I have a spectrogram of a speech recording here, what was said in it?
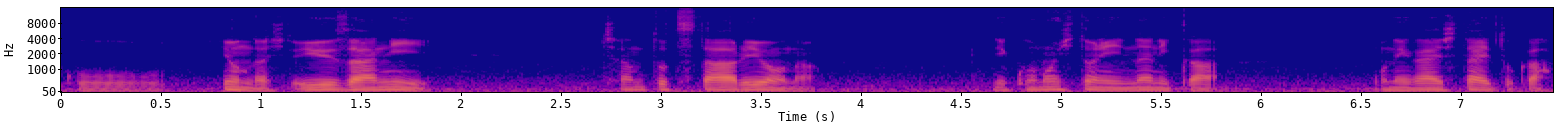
こう読んだ人ユーザーにちゃんと伝わるようなでこの人に何かお願いしたいとか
